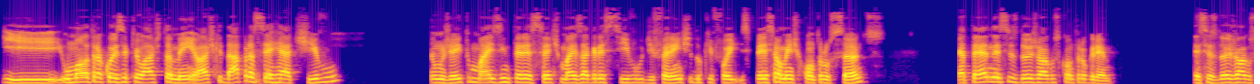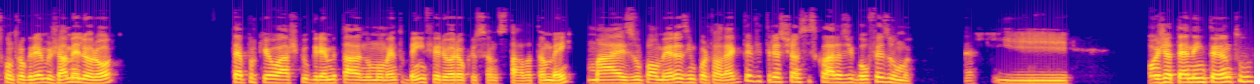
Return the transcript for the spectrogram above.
E uma outra coisa que eu acho também, eu acho que dá para ser reativo de um jeito mais interessante, mais agressivo, diferente do que foi especialmente contra o Santos, até nesses dois jogos contra o Grêmio. Esses dois jogos contra o Grêmio já melhorou, até porque eu acho que o Grêmio está no momento bem inferior ao que o Santos estava também. Mas o Palmeiras em Porto Alegre teve três chances claras de gol, fez uma. Né? E hoje até nem tanto,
